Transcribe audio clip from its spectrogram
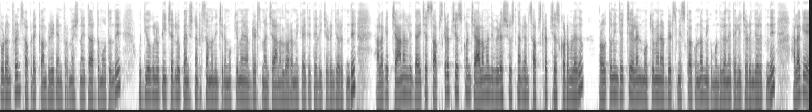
చూడండి ఫ్రెండ్స్. అప్పుడే కంప్లీట్ ఇన్ఫర్మేషన్ అయితే అర్థమవుతుంది. ఉద్యోగులు టీచర్లు పెన్షనర్కి సంబంధించిన ముఖ్యమైన అప్డేట్స్ మన ఛానల్ ద్వారా మీకు అయితే తెలియచేయడం జరుగుతుంది. అలాగే ఛానల్ని దయచేసి సబ్స్క్రైబ్ చేసుకొని చాలామంది వీడియోస్ చూస్తున్నారు కానీ సబ్స్క్రైబ్ చేసుకోవడం లేదు. ప్రభుత్వం నుంచి వచ్చే ఇలాంటి ముఖ్యమైన అప్డేట్స్ మిస్ కాకుండా మీకు ముందుగానే తెలియచేయడం జరుగుతుంది. అలాగే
